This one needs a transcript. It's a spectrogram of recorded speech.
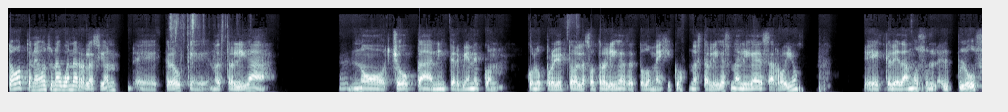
No, tenemos una buena relación. Eh, creo que nuestra liga no choca ni interviene con, con los proyectos de las otras ligas de todo México. Nuestra liga es una liga de desarrollo eh, que le damos el plus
